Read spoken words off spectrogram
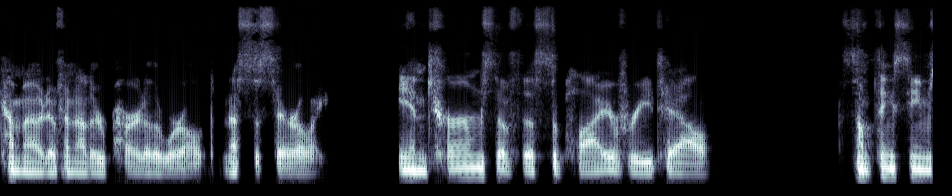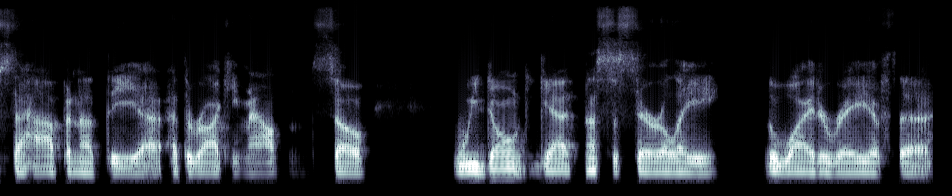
come out of another part of the world necessarily. In terms of the supply of retail, something seems to happen at the uh, at the Rocky Mountains. So we don't get necessarily the wide array of the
